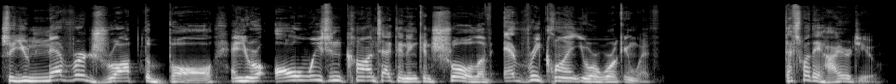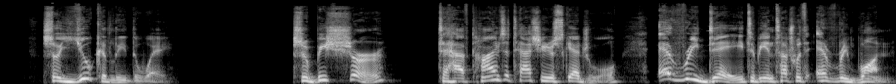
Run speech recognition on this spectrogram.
so you never drop the ball and you are always in contact and in control of every client you are working with. That's why they hired you, so you could lead the way. So be sure to have times attached in your schedule every day to be in touch with everyone,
